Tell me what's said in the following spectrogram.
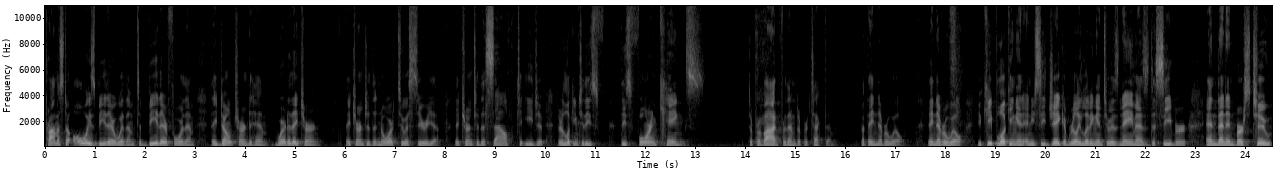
promised to always be there with them, to be there for them, they don't turn to Him. Where do they turn? They turn to the north to Assyria. They turn to the south to Egypt. They're looking to these, these foreign kings to provide for them, to protect them. But they never will. They never will. You keep looking and, and you see Jacob really living into his name as deceiver. And then in verse 2,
